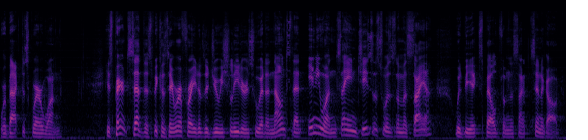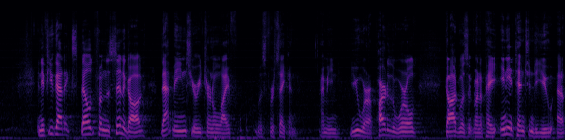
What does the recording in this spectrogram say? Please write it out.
we're back to square one. His parents said this because they were afraid of the Jewish leaders who had announced that anyone saying Jesus was the Messiah would be expelled from the synagogue. And if you got expelled from the synagogue, that means your eternal life was forsaken. I mean, you were a part of the world. God wasn't going to pay any attention to you at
